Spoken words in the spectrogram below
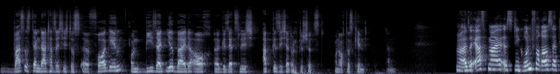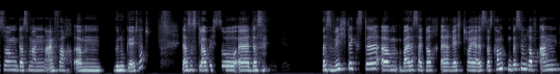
was ist denn da tatsächlich das äh, Vorgehen und wie seid ihr beide auch äh, gesetzlich abgesichert und geschützt und auch das Kind dann? Also erstmal ist die Grundvoraussetzung, dass man einfach ähm, genug Geld hat. Das ist, glaube ich, so äh, das, das Wichtigste, ähm, weil es halt doch äh, recht teuer ist. Das kommt ein bisschen drauf an.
